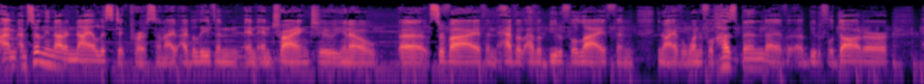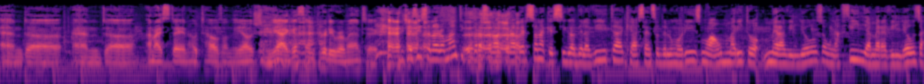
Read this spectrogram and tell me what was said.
I'm, I'm certainly not a nihilistic person. I, I believe in, in, in trying to, you know, uh, survive and have a have a beautiful life. And you know, I have a wonderful husband. I have a beautiful daughter, and uh, and uh, and I stay in hotels on the ocean. Yeah, I guess I'm pretty romantic. Dice sì, sono romantico, però sono anche una persona che si gode la vita, che ha senso dell'umorismo, ha un marito meraviglioso, una figlia meravigliosa.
